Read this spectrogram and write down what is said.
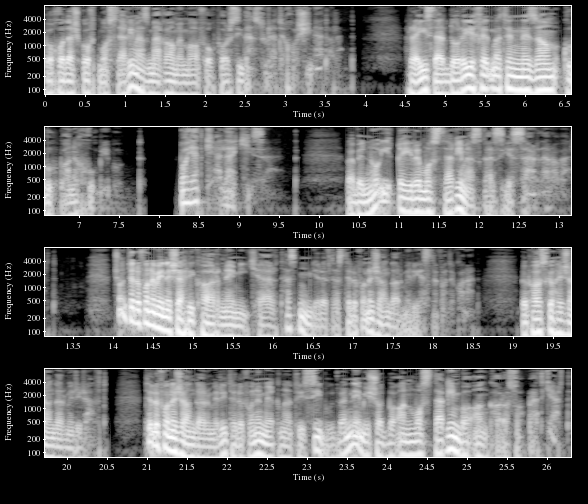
با خودش گفت مستقیم از مقام موافق پرسیدن صورت خوشی ندارد. رئیس در دوره خدمت نظام گروهبان خوبی بود. باید کلکی زد و به نوعی غیر مستقیم از قضیه سر درآورد. چون تلفن بین شهری کار نمی کرد، تصمیم گرفت از تلفن ژاندارمری استفاده کند. به پاسگاه ژاندارمری رفت. تلفن ژاندارمری تلفن مغناطیسی بود و نمی‌شد با آن مستقیم با آنکارا صحبت کرد.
